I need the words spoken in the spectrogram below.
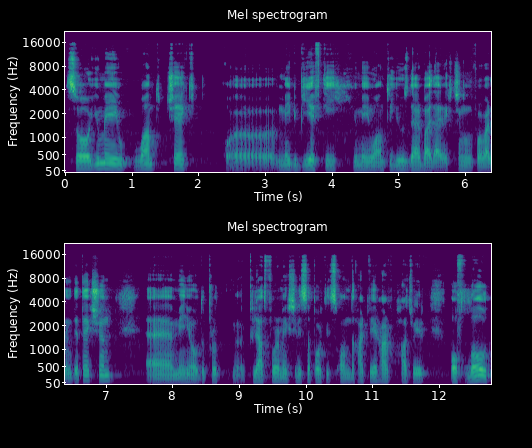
So you may want to check maybe BFD you may want to use there bidirectional forwarding detection. Uh, many of the uh, platform actually support it on the hardware hard hardware offload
